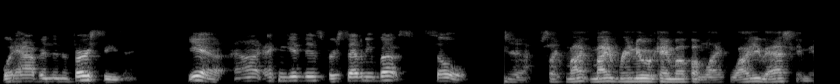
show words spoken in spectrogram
what happened in the first season. Yeah, I, I can get this for 70 bucks. Sold. Yeah, it's like my my renewal came up. I'm like, why are you asking me?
